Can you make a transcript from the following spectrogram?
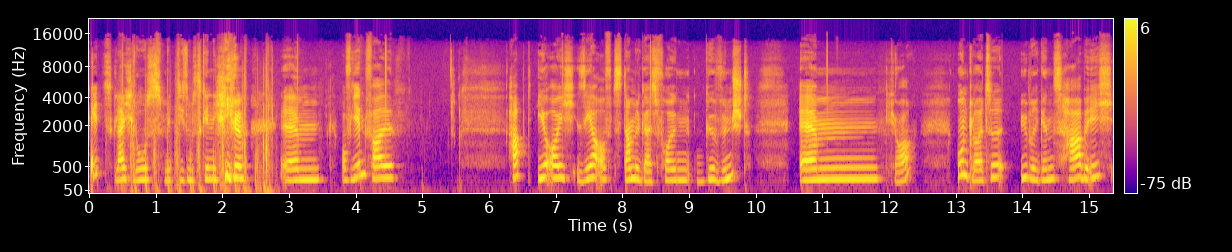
geht's gleich los mit diesem Skin hier. ähm, auf jeden Fall habt ihr euch sehr oft Stumble Guys Folgen gewünscht. Ähm, ja. Und Leute, übrigens habe ich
